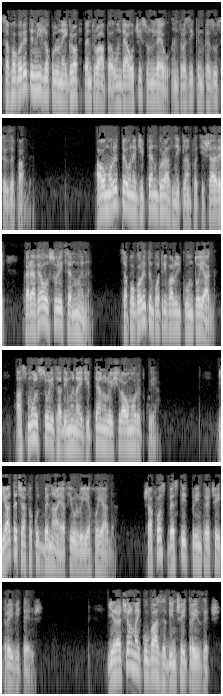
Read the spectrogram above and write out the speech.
S-a pogorât în mijlocul unei gropi pentru apă, unde a ucis un leu, într-o zi când căzuse zăpadă. A omorât pe un egiptean groaznic la înfățișare, care avea o suliță în mână. S-a pogorât împotriva lui cu un toiag, a smuls sulița din mâna egipteanului și l-a omorât cu ea. Iată ce a făcut Benaia, fiul lui Jehoiada, și a fost vestit printre cei trei viteji. Era cel mai cu vază din cei treizeci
